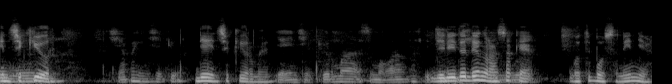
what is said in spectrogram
insecure siapa yang insecure? dia insecure man Ya insecure mah semua orang pasti. jadi itu dia ngerasa kayak gue tuh bosenin ya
